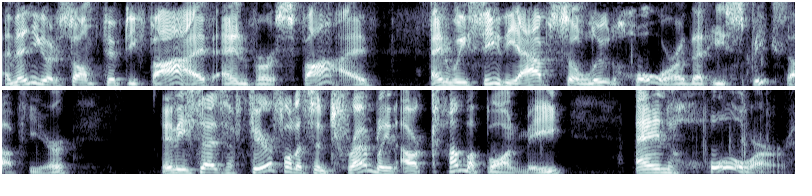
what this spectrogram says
And then you go to Psalm 55 and verse 5, and we see the absolute horror that he speaks of here. And he says, Fearfulness and trembling are come upon me, and horror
